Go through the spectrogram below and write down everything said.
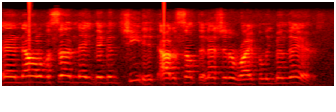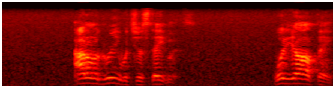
and all of a sudden they, they've been cheated out of something that should have rightfully been theirs. I don't agree with your statements. What do y'all think?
